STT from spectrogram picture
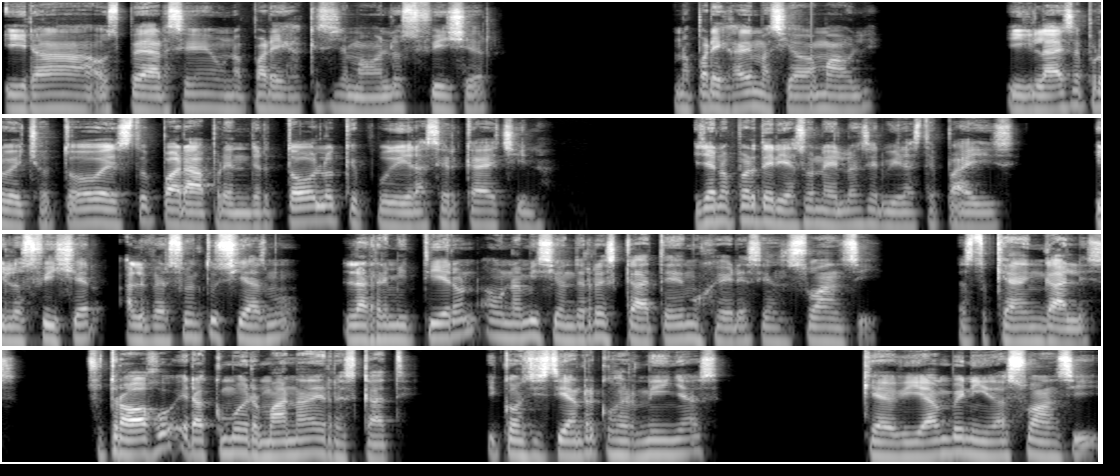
ir a hospedarse una pareja que se llamaban los Fisher, una pareja demasiado amable, y Gladys aprovechó todo esto para aprender todo lo que pudiera acerca de China. Ella no perdería su anhelo en servir a este país, y los Fisher, al ver su entusiasmo, la remitieron a una misión de rescate de mujeres en Swansea, esto queda en Gales. Su trabajo era como hermana de rescate, y consistía en recoger niñas que habían venido a Swansea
